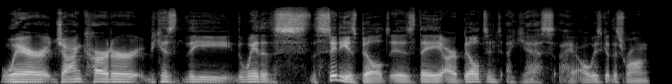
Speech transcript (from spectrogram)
where John Carter, because the, the way that the, the city is built is they are built in, guess I always get this wrong,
